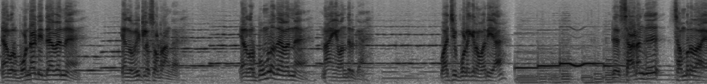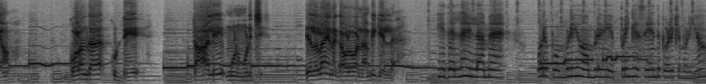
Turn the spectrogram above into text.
எனக்கு ஒரு பொண்டாட்டி தேவைன்னு எங்க வீட்டுல சொல்றாங்க. எனக்கு ஒரு பொம்பளை தேவைன்னு நான் இங்க வந்திருக்கேன். வச்சு பொழைக்கிறேன் வரியா? இந்த சடங்கு சம்பிரதாயம் குழந்தை குட்டி தாலி மூணு முடிச்சு. இதுலலாம் எனக்கு அவ்வளவா நம்பிக்கை இல்லை. இதெல்லாம் இல்லாம ஒரு பொம்பளையும் ஆம்பளையும் எப்படிங்க சேர்ந்து பழைக்க முடியும்?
